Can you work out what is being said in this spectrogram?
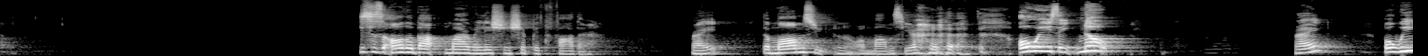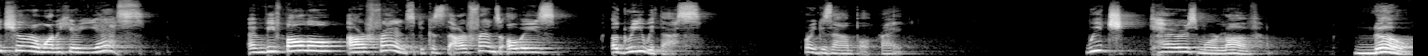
This is all about my relationship with Father, right? The moms, you know, moms here, always say no, right? But we children want to hear yes. And we follow our friends because our friends always agree with us. For example, right? Which carries more love? No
